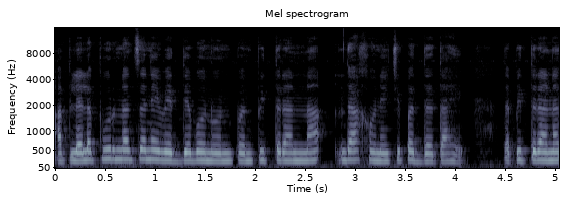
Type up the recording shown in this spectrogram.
आपल्याला पूर्णाचं नैवेद्य बनवून पण पितरांना दाखवण्याची पद्धत आहे. तर पितरांना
